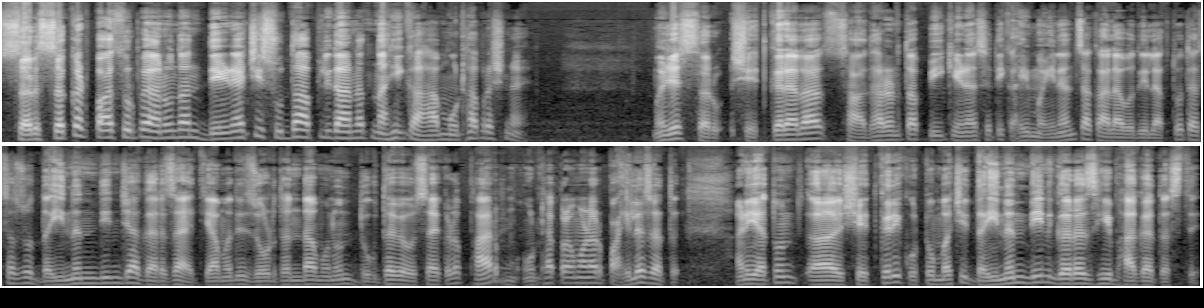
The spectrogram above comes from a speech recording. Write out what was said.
सरसकट पाच रुपये अनुदान देण्याची सुद्धा आपली दानत नाही का? हा मोठा प्रश्न आहे. म्हणजे सर्व शेतकऱ्याला साधारणतः पीक येण्यासाठी काही महिन्यांचा कालावधी लागतो. त्याचा जो दैनंदिन ज्या गरजा आहेत यामध्ये जोडधंदा म्हणून दुग्ध व्यवसायाकडे फार मोठ्या प्रमाणावर पाहिलं जातं. आणि यातून शेतकरी कुटुंबाची दैनंदिन गरज ही भागत असते.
